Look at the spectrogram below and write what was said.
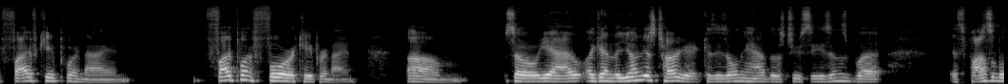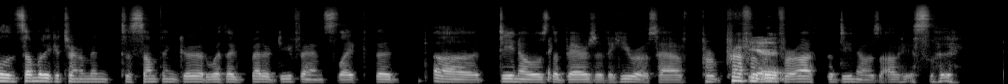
5K per nine, 5.4 K per nine. Um, so yeah, again, the youngest target because he's only had those two seasons, but it's possible that somebody could turn him into something good with a better defense, like the uh, Dinos, the Bears, or the Heroes have. Pre- preferably Yeah. for us, the Dinos, obviously.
